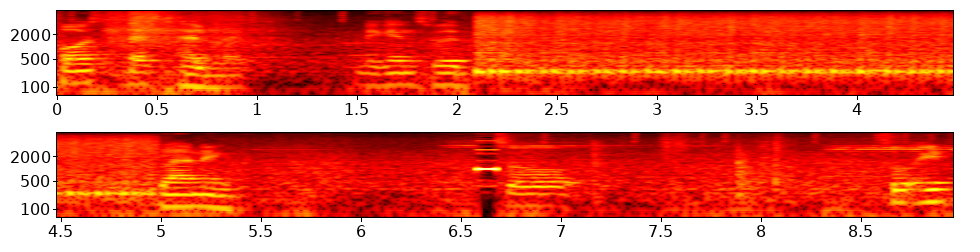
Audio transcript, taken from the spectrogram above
first best helmet begins with planning. So so it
